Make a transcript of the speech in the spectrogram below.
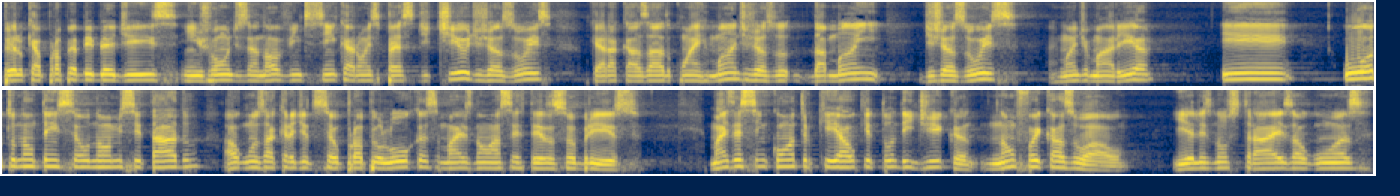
pelo que a própria Bíblia diz em João 19, 25, era uma espécie de tio de Jesus, que era casado com a irmã de Jesus, da mãe de Jesus, a irmã de Maria, e o outro não tem seu nome citado, alguns acreditam ser o próprio Lucas, mas não há certeza sobre isso. Mas esse encontro, que ao que tudo indica, não foi casual, e eles nos traz algumas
